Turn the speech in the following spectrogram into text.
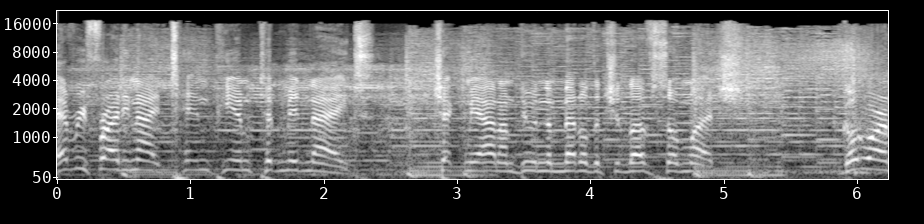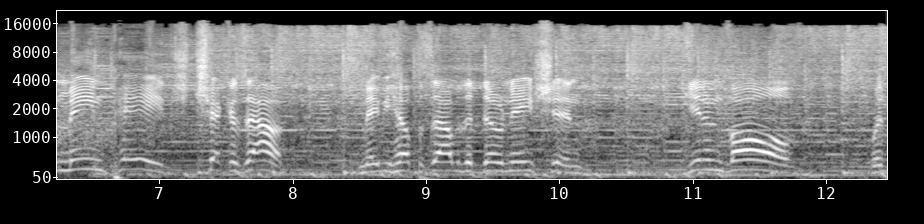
Every Friday night, 10 p.m. to midnight. Check me out. I'm doing the metal that you love so much. Go to our main page. Check us out. Maybe help us out with a donation. Get involved with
